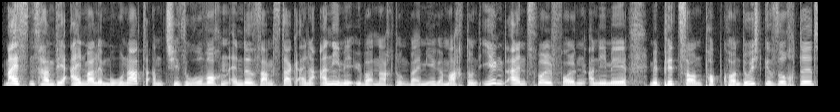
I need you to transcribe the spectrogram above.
Meistens haben wir einmal im Monat am Chizuru-Wochenende Samstag eine Anime-Übernachtung bei mir gemacht und irgendeinen zwölf Folgen Anime mit Pizza und Popcorn durchgesuchtet,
